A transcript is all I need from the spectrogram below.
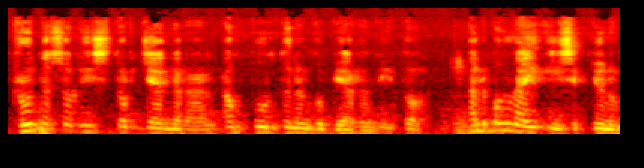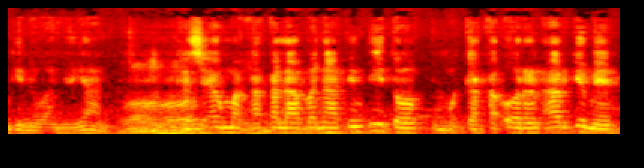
through the Solicitor General ang punto ng gobyerno dito. Ano bang naiisip nyo nung ginawa nyo yan? Kasi ang makakalaban natin dito, kung magkaka-oral argument,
